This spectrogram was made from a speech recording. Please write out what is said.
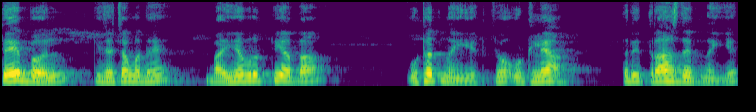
ते बल की ज्याच्यामध्ये बाह्यवृत्ती आता उठत नाही आहेत किंवा उठल्या तरी त्रास देत नाही आहेत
